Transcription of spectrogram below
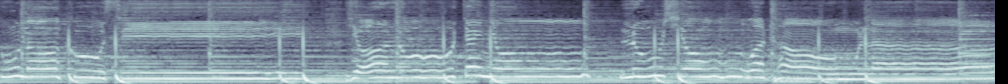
cụ nó khu si yo lu trái nhong lu xong wa thao mu la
